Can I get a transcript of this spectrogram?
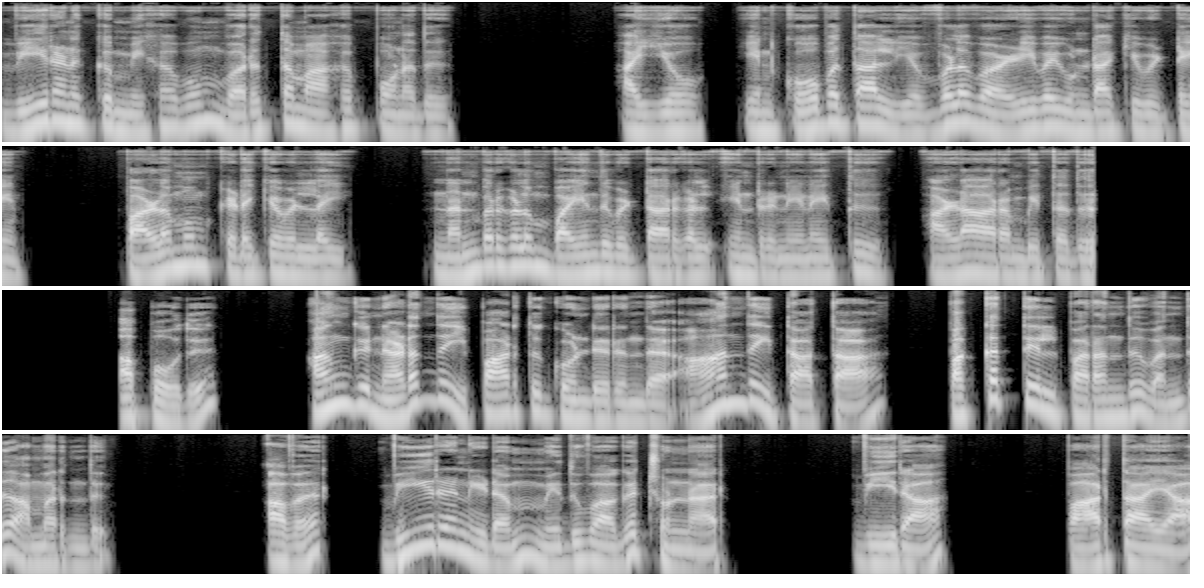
வீரனுக்கு மிகவும் வருத்தமாகப் போனது. ஐயோ என் கோபத்தால் எவ்வளவு அழிவை உண்டாக்கிவிட்டேன். பழமும் கிடைக்கவில்லை. நண்பர்களும் பயந்து விட்டார்கள் என்று நினைத்து அழ ஆரம்பித்தது. அப்போது அங்கு நடந்தை பார்த்து கொண்டிருந்த ஆந்தை தாத்தா பக்கத்தில் பறந்து வந்து அமர்ந்து. அவர் வீரனிடம் மெதுவாகச் சொன்னார் வீரா பார்த்தாயா?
